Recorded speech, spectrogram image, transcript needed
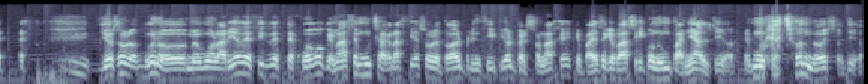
Yo solo, bueno, me molaría decir de este juego que me hace mucha gracia, sobre todo al principio, el personaje, que parece que va así con un pañal, tío. Es muy cachondo eso, tío.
